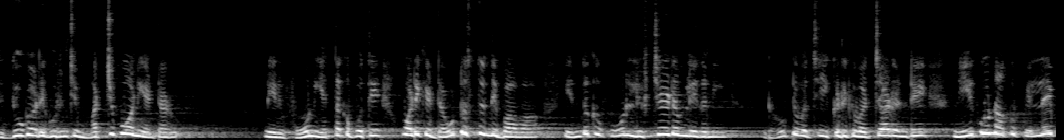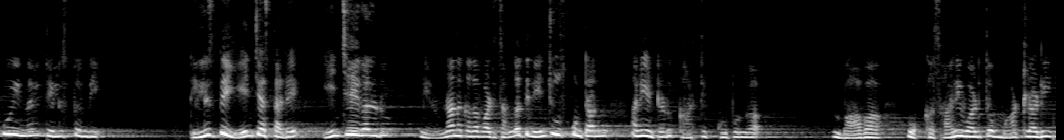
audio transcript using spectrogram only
సిద్ధుగాడి గురించి మర్చిపో అని అంటాడు. నేను ఫోన్ ఎత్తకపోతే వాడికి డౌట్ వస్తుంది బావా. ఎందుకు ఫోన్ లిఫ్ట్ చేయడం లేదని? డౌట్ వచ్చి ఇక్కడికి వచ్చాడంటే నీకు నాకు పెళ్ళైపోయిందని తెలుస్తుంది. తెలిస్తే ఏం చేస్తాడే? ఏం చేయగలడు? నేనున్నాను కదా వాడి సంగతి నేను చూసుకుంటాను అని అంటాడు కార్తీక్ కోపంగా. బావా ఒక్కసారి వాడితో మాట్లాడి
